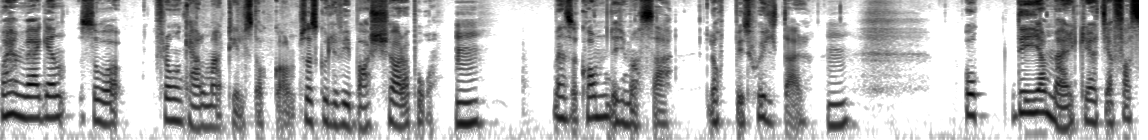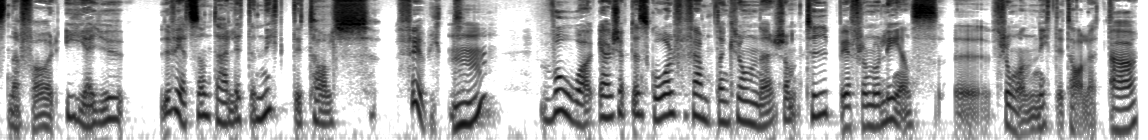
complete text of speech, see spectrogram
På hemvägen så från Kalmar till Stockholm så skulle vi bara köra på. Men så kom det ju massa loppisskyltar. Och det jag märker att jag fastnar för är ju, du vet sånt där lite 90-talsfult. Våg, jag har köpt en skål för 15 kronor som typ är från Åhléns eh, från 90-talet. Ja.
